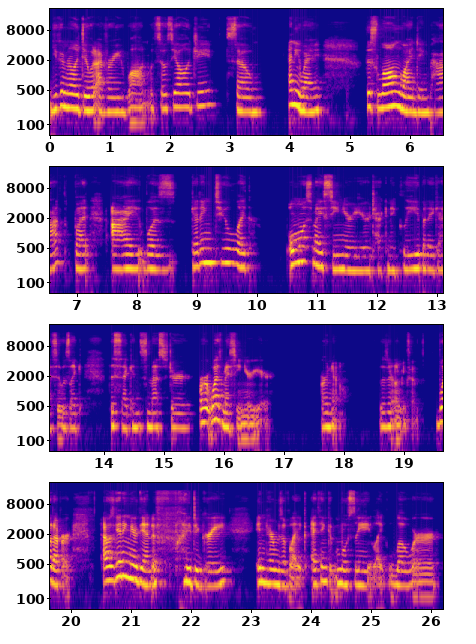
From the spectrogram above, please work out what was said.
you can really do whatever you want with sociology. So, anyway, this long winding path, but I was getting to like almost my senior year technically, but I guess it was like the second semester, or it was my senior year. Or no, doesn't really make sense. Whatever. I was getting near the end of my degree in terms of like, I think mostly like lower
